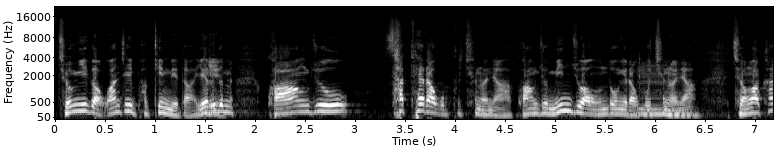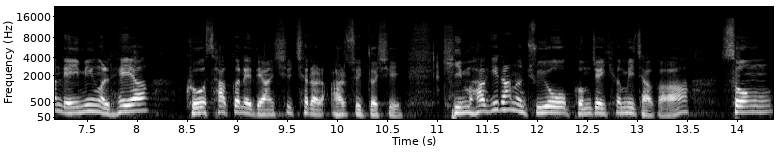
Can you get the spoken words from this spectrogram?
정의가 완전히 바뀝니다. 예를 예. 들면 광주 사태라고 붙이느냐, 광주 민주화 운동이라고 음. 붙이느냐, 정확한 네이밍을 해야 그 사건에 대한 실체를 알 수 있듯이 김학이라는 주요 범죄 혐의자가 성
